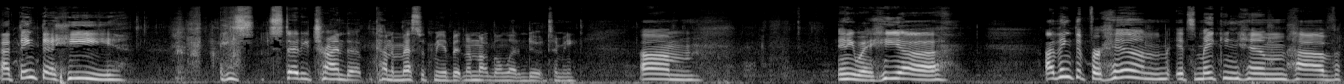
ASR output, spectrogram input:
I think that he, he's steady trying to kind of mess with me a bit and I'm not going to let him do it to me. Um, anyway, he, uh, I think that for him, it's making him have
